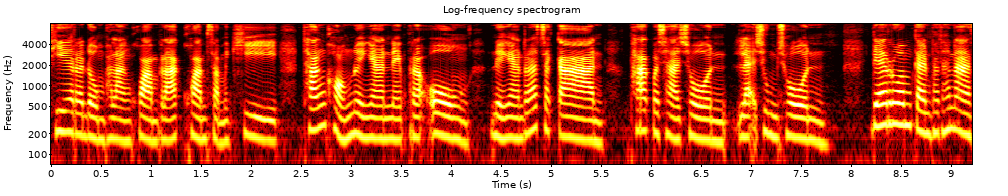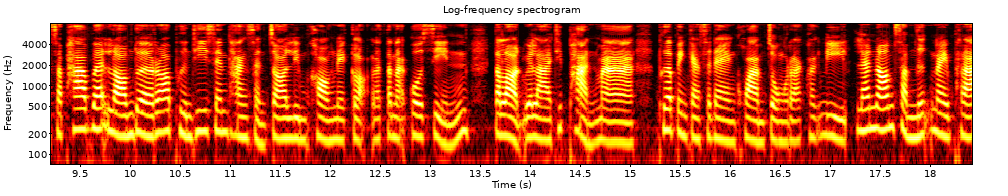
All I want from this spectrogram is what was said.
ที่ระดมพลังความรักความสามัคคี ทั้งของหน่วยงานในพระองค์ หน่วยงานราชการ ภาคประชาชน และชุมชนได้ร่วมกันพัฒนาสภาพแวดล้อมโดยรอบพื้นที่เส้นทางสัญจรริมคลองในเกาะรัตนโกสินทร์ตลอดเวลาที่ผ่านมา เพื่อเป็นการแสดงความจงรักภักดี และน้อมสำนึกในพระ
